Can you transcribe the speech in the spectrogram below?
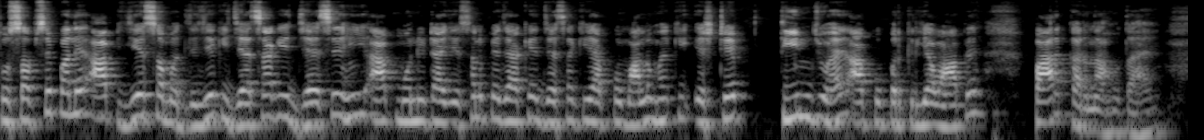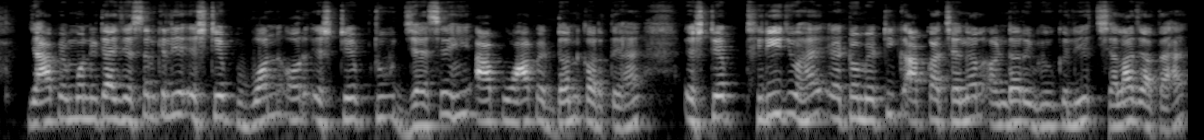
तो सबसे पहले आप ये समझ लीजिए कि जैसा कि जैसे ही आप मोनिटाइजेशन पे जाके, जैसा कि आपको मालूम है कि स्टेप तीन जो है, आपको प्रक्रिया वहाँ पे पार करना होता है। यहाँ पे मोनिटाइजेशन के लिए स्टेप वन और स्टेप टू जैसे ही आप वहाँ पे डन करते हैं स्टेप थ्री जो है ऑटोमेटिक आपका चैनल अंडर रिव्यू के लिए चला जाता है।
